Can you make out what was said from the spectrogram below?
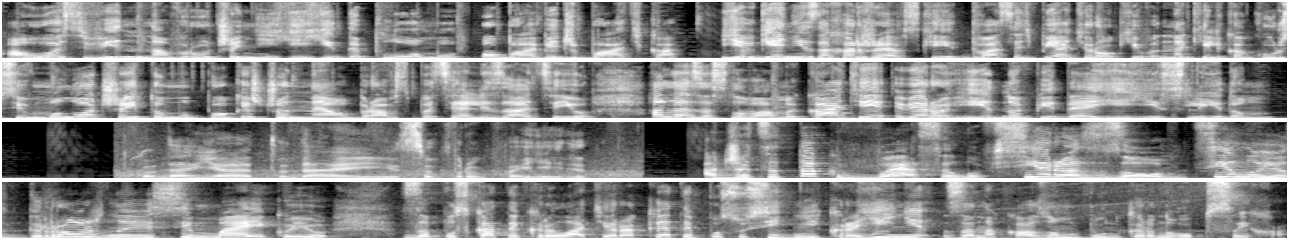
А ось він на врученні її диплому. Обабіч батька. Євгеній Захаржевський, 25 років, на кілька курсів молодший, тому поки що не обрав спеціалізацію. Але за словами Каті, вірогідно піде її слідом. Куда я, туда и супруг поедет. Адже це так весело, всі разом, цілою дружною сімейкою запускати крилаті ракети по сусідній країні за наказом бункерного психа.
